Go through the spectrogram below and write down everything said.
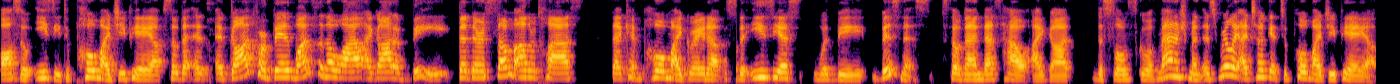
also easy to pull my GPA up so that if God forbid, once in a while I got a B, that there's some other class that can pull my grade up. So the easiest would be business. So then that's how I got the Sloan School of Management. It's really, I took it to pull my GPA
